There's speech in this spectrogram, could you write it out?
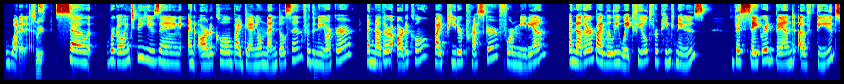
what it is. Sweet. So we're going to be using an article by Daniel Mendelsohn for the New Yorker, another article by Peter Preskar for Medium, another by Lily Wakefield for Pink News, The Sacred Band of Thebes,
